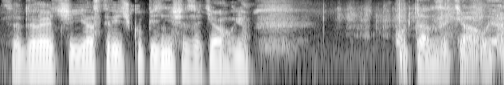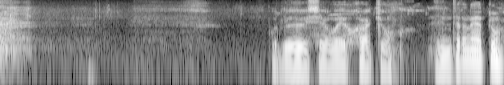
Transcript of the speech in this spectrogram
Це, до речі, я стрічку пізніше затягую. Отак затягую. Подивився лайфхаків з інтернету,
